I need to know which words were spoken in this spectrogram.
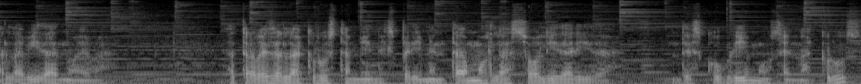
a la vida nueva. A través de la cruz también experimentamos la solidaridad. Descubrimos en la cruz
